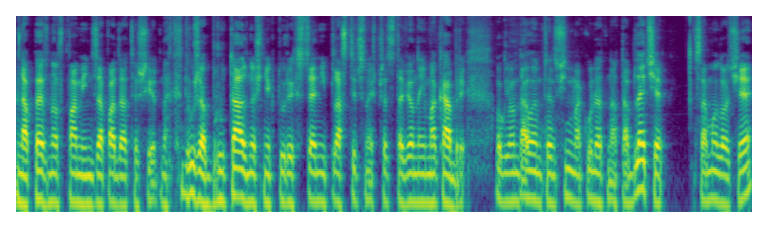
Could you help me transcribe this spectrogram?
Na pewno w pamięć zapada też jednak duża brutalność niektórych scen i plastyczność przedstawionej makabry. Oglądałem ten film akurat na tablecie w samolocie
